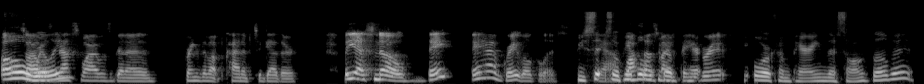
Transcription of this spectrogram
Oh, so I was, really? that's why I was gonna bring them up kind of together. But yes, no, they they have great vocalists. You said Yeah, so people were Hwasa's my favorite. people were comparing the songs a little bit.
